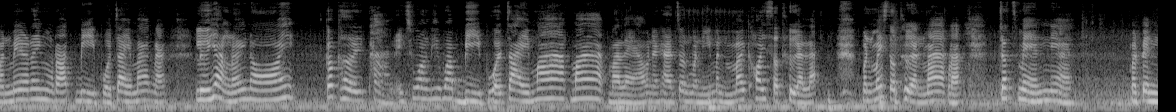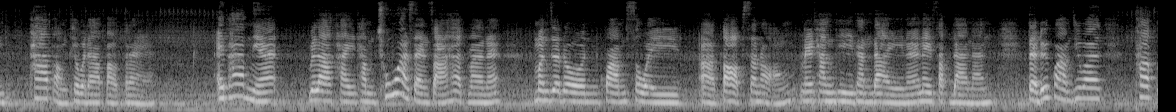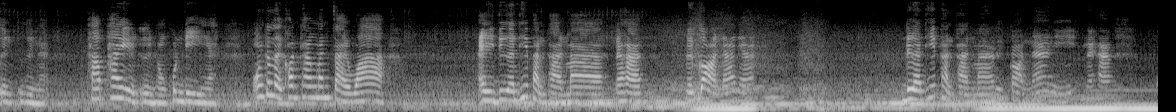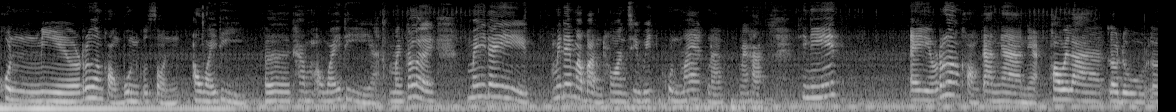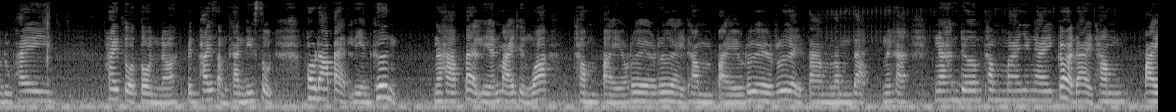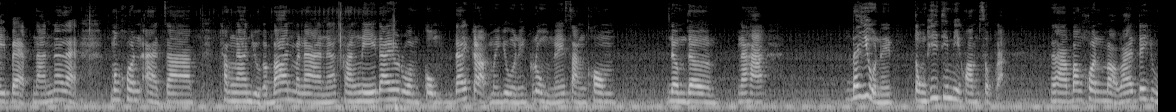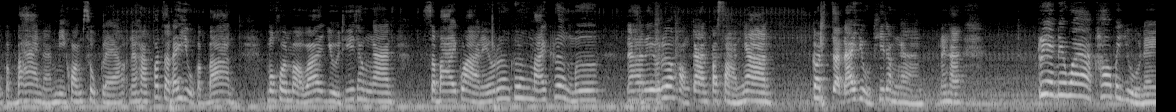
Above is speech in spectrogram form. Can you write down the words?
มันไม่เร่งรัดบีบหัวใจมากนะ หรืออย่างน้อยๆ ก็เคยผ่านไอ้ช่วงที่ว่าบีบหัวใจมากมากมาแล้วนะคะ จนวันนี้มันไม่ค่อยสะเทือนละ มันไม่สะเทือนมากแล้ว judgment เนี่ย มันเป็นภาพของเทวดาเป่าแตร ไอ้ภาพเนี้ย เวลาใครทำชั่วแสนสาหัสมานะ มันจะโดนความซวยอตอบสนองในทันทีทันใดนะ ในสัปดาห์นั้น แต่ด้วยความที่ว่าภาพอื่นๆน่ะภาพไพ่อื่นๆของคุณดีไงอ้นก็เลยค่อนข้างมั่นใจว่า ไอเดือนที่ผ่านๆมานะคะ หรือก่อนหน้านี้เดือนที่ผ่านๆมาหรือก่อนหน้านี้นะคะ คุณมีเรื่องของบุญกุศลเอาไว้ดี เออทำเอาไว้ดีอะ่ะ มันก็เลยไม่ได้ไม่ได้มาบั่นทอนชีวิตคุณมากนะนะคะ ทีนี้ไอเรื่องของการงานเนี่ย พอเวลาเราดูเราดูไพ่ไพ่ตัวตนเนาะเป็นไพ่สำคัญที่สุด พอดาวแปดเหรียญขึ้น นะคะแปดเหรียญหมายถึงว่าทำไปเรื่อยๆทำไปเรื่อยๆ ตามลำดับนะคะ งานเดิมทำมายังไงก็ได้ทำไปแบบนั้นนั่นแหละ บางคนอาจจะทำงานอยู่กับบ้านมานานนะ ครั้งนี้ได้รวมกลุ่ม ได้กลับมาอยู่ในกลุ่มในสังคมเดิมๆนะคะ ได้อยู่ในตรงที่ที่มีความสุขอะนะคะบางคนบอกว่าได้อยู่กับบ้านนะมีความสุขแล้วนะคะ ก็จะได้อยู่กับบ้าน บางคนบอกว่าอยู่ที่ทำงาน สบายกว่าในเรื่องเครื่องไม้เครื่องมือนะคะในเรื่องของการประสานงานก็จะได้อยู่ที่ทำงานนะคะเรียกได้ว่าเข้าไปอยู่ใน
